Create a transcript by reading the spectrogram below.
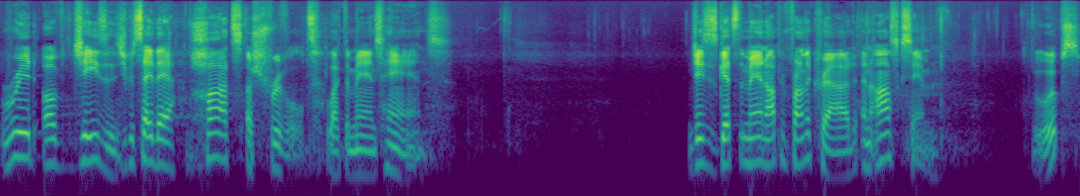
rid of Jesus. You could say their hearts are shriveled, like the man's hands. Jesus gets the man up in front of the crowd and asks him, Whoops.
